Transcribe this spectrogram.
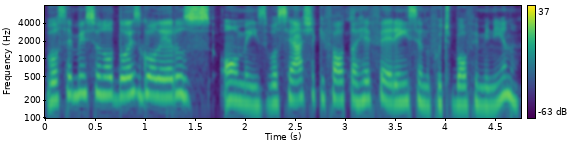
Você mencionou dois goleiros homens. Você acha que falta referência no futebol feminino?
